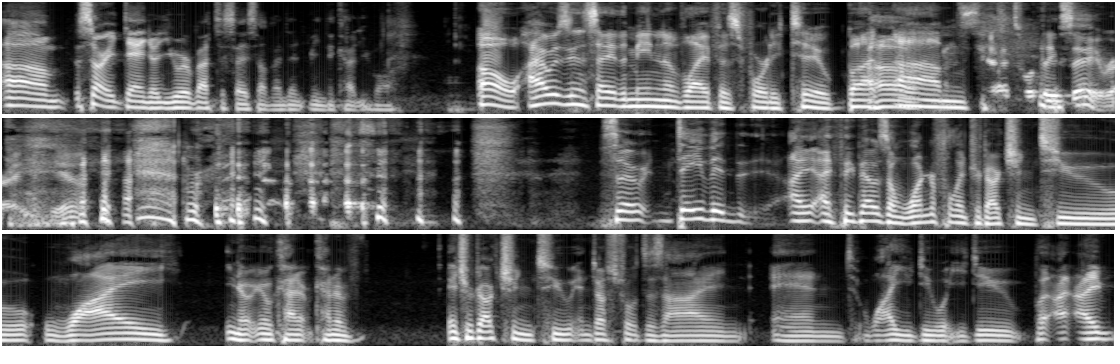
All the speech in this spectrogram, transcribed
Um, sorry, Daniel, you were about to say something. I didn't mean to cut you off. Oh, I was going to say the meaning of life is 42, but oh, um, that's, that's what they say, right? Yeah. So, David, I, I, think that was a wonderful introduction to why you know, you know, kind of, kind of introduction to industrial design and why you do what you do. But I, I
